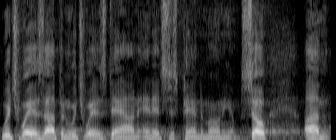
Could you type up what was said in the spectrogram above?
which way is up and which way is down, and it's just pandemonium. So, um,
